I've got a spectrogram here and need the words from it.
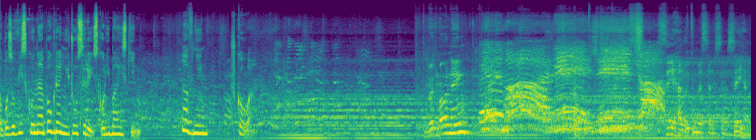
obozowisko na pograniczu syryjsko-libańskim, a w nim szkoła. Good morning. Say hello to myself, sir. Say hello.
